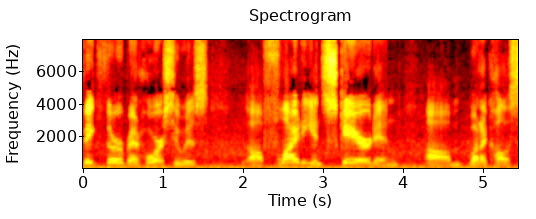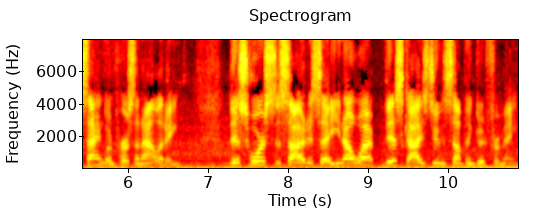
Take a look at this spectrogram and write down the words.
big thoroughbred horse who is uh, flighty and scared and um, what I call a sanguine personality, this horse decided to say, you know what, this guy's doing something good for me,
